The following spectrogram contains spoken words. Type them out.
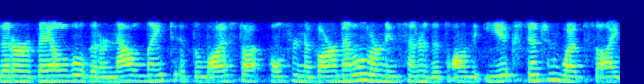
that are available that are now linked at the Livestock, Poultry, and Environmental Learning Center that's on the E-Extension website.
